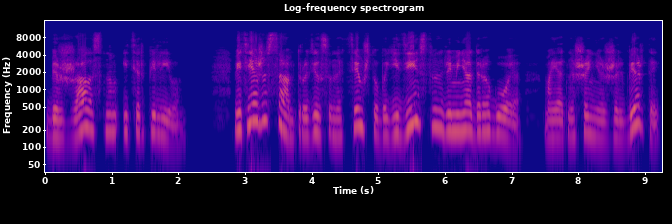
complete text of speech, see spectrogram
безжалостным и терпеливым. Ведь я же сам трудился над тем, чтобы единственно для меня дорогое, мои отношения с Жильбертой,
